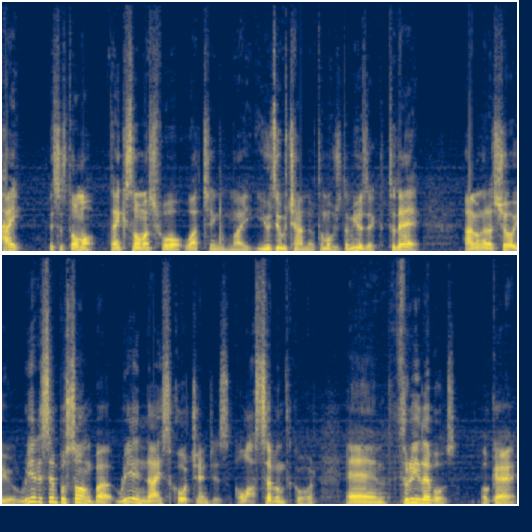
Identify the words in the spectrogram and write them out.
Hi, this is Tomo. Thank you so much for watching my YouTube channel, Tomo Fujita Music. Today, I'm gonna show you really simple song, but really nice chord changes. A lot seventh chord and three levels. Okay,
